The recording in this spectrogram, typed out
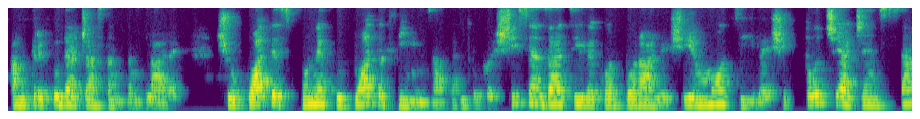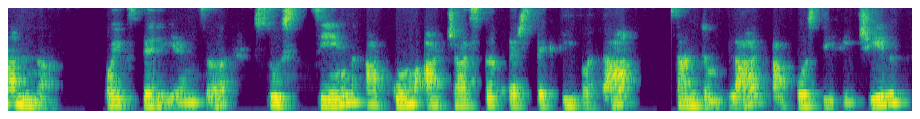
am trecut de această întâmplare. Și o poate spune cu toată ființa, pentru că și senzațiile corporale, și emoțiile, și tot ceea ce înseamnă o experiență susțin acum această perspectivă. Da? S-a întâmplat, a fost dificil,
